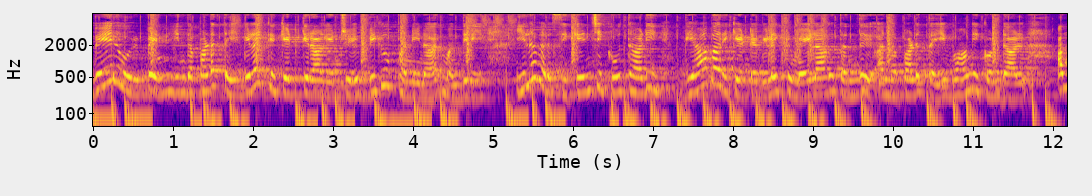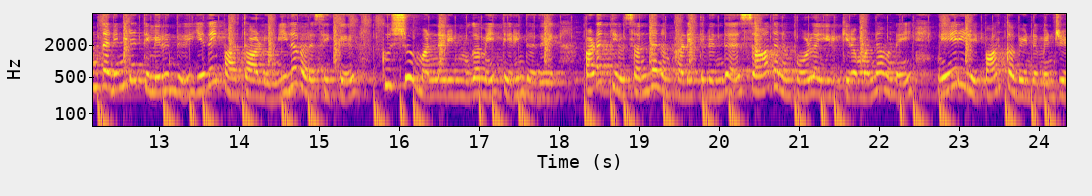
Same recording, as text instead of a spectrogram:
வேறு ஒரு பெண் இந்த படத்தை விலைக்கு கேட்கிறாள் என்று பிகு பண்ணினார் மந்திரி. இளவரசி கெஞ்சி கூத்தாடி வியாபாரி கேட்ட விலைக்கு மேலாக தந்து அந்த படத்தை வாங்கி கொண்டாள். அந்த நிமிடத்திலிருந்து எதை பார்த்தாலும் இளவரசிக்கு குஷு மன்னரின் முகமே தெரிந்தது. படத்தில் சந்தனம் கிடைத்திருந்த சாதனம் போல இருக்கிற மன்னவனை நேரிலே பார்க்க வேண்டும் என்று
